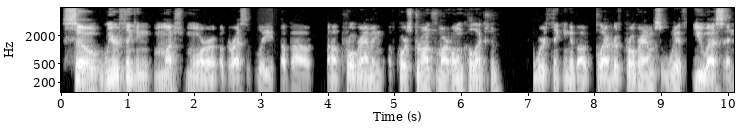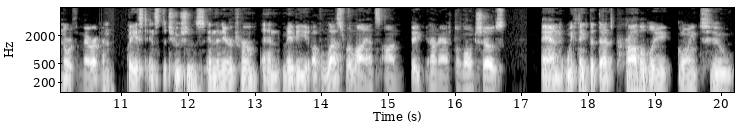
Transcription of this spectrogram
So we're thinking much more aggressively about uh, programming, of course, drawn from our own collection. We're thinking about collaborative programs with US and North American based institutions in the near term and maybe of less reliance on big international loan shows. And we think that that's probably going to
